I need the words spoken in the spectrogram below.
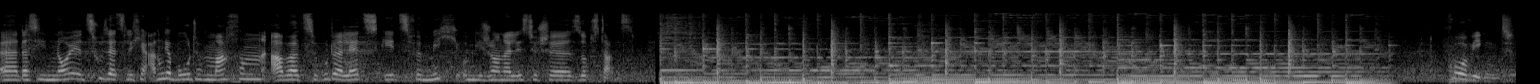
äh, dass sie neue zusätzliche Angebote machen, aber zu guter Letzt geht es für mich um die journalistische Substanz. Vorwiegend.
